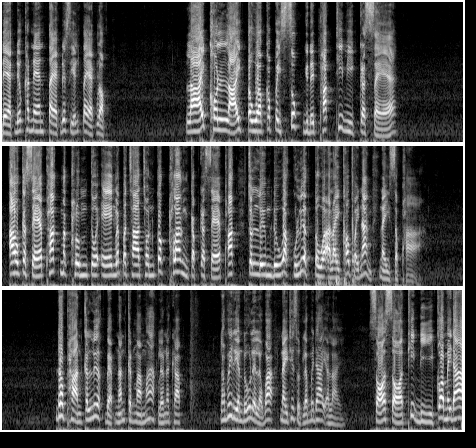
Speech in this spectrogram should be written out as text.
แดก เดี๋ยวคะแนนแตกเดี๋ยวเสียงแตกหรอก หลายคนหลายตัวก็ไปซุกอยู่ในพักที่มีกระแส เอากระแสพักมาคลุมตัวเอง และประชาชนก็คลั่งกับกระแสพัก จนลืมดูว่ากูเลือกตัวอะไรเข้าไปนั่งในสภา เราผ่านกันเลือกแบบนั้นกันมามากแล้วนะครับ เราไม่เรียนรู้เลยเหรอว่า ในที่สุดแล้วไม่ได้อะไรสอสอที่ดีก็ไม่ได้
